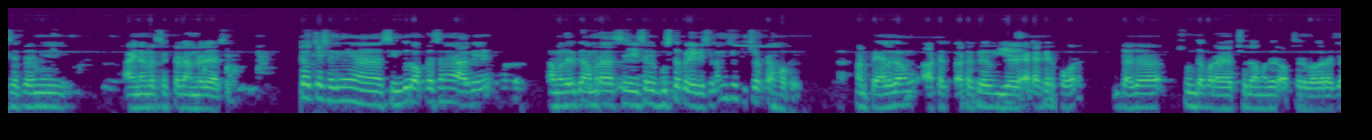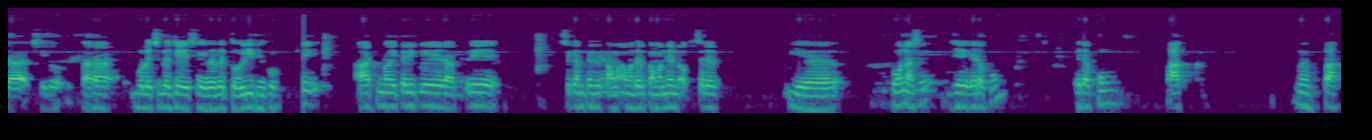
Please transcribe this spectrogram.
বিএসএফ আমি আইনগর সেক্টর আন্ডারে আছি। এটা হচ্ছে সেদিন সিন্দুর অপারেশনের আগে আমাদেরকে আমরা সেই হিসেবে বুঝতে পেরে গেছিলাম যে কিছু একটা হবে। কারণ পেহেলগাম আটাক আটাকের ইয়ে অ্যাটাকের পর যা যা শুনতে পারা যাচ্ছিল, আমাদের অফিসার বাগারা যা ছিল, তারা বলেছিল যে সেইভাবে তৈরি থেকো। আট, নয় তারিখে রাত্রে সেখান থেকে আমাদের কমান্ডেন্ট অফিসারের ইয়ে ফোন আসে যে এরকম এরকম পাক পাক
